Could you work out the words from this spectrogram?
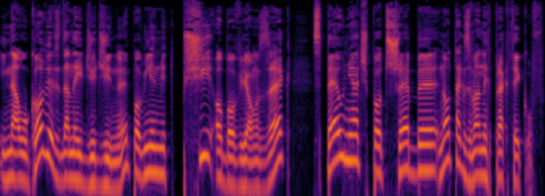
i naukowiec danej dziedziny powinien mieć psi obowiązek spełniać potrzeby, no, tak zwanych praktyków?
